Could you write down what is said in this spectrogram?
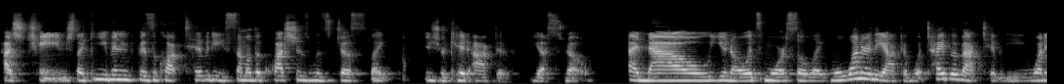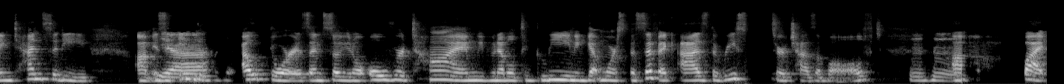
has changed. Like even physical activity some of the questions was just like is your kid active? Yes no. And now you know it's more so like well when are they active? What type of activity? What intensity um, is yeah. it indoors or outdoors? And so, you know, over time, we've been able to glean and get more specific as the research has evolved. Mm-hmm. Um, but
